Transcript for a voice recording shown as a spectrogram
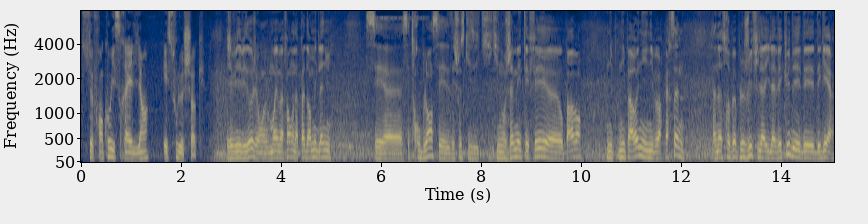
Ce franco-israélien est sous le choc. J'ai vu des vidéos, moi et ma femme, on n'a pas dormi de la nuit. C'est euh, troublant, c'est des choses qui, n'ont jamais été faites euh, auparavant, ni, par eux, ni, par personne. notre peuple juif, il a, il a vécu des, guerres.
